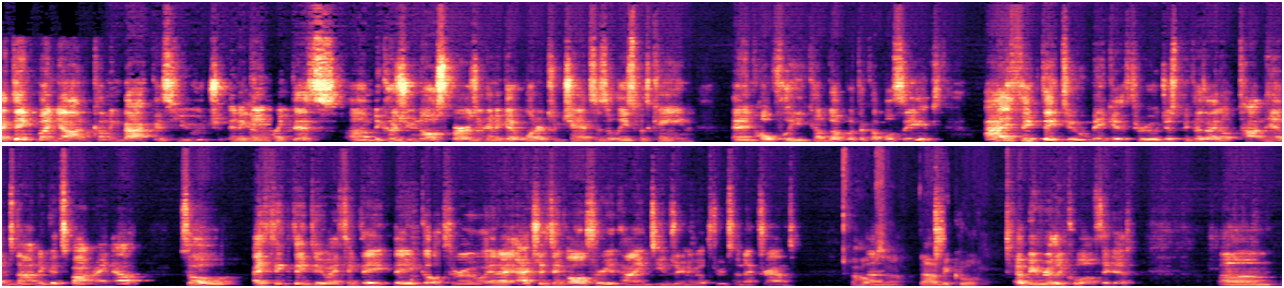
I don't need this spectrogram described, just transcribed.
I think Maignan coming back is huge in a yeah. game like this um, because you know Spurs are going to get one or two chances at least with Kane, and hopefully he comes up with a couple saves. I think they do make it through just because I don't. Tottenham's not in a good spot right now, so I think they do. I think they they go through, and I actually think all three Italian teams are going to go through to the next round. I hope um, so. That would be cool. That would be really cool if they did. Um,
